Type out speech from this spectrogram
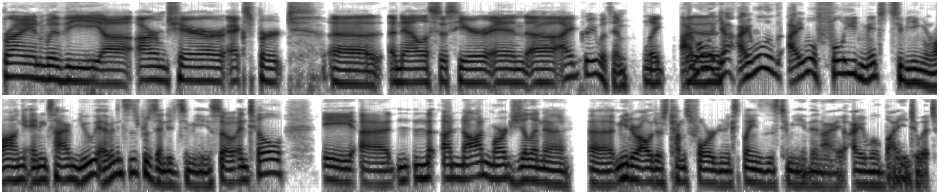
Brian with the uh, armchair expert uh, analysis here, and uh, I agree with him. Like, I'm only yeah, I will I will fully admit to being wrong anytime new evidence is presented to me. So until a uh, n- a non Mark Gillen uh, meteorologist comes forward and explains this to me, then I I will buy into it.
